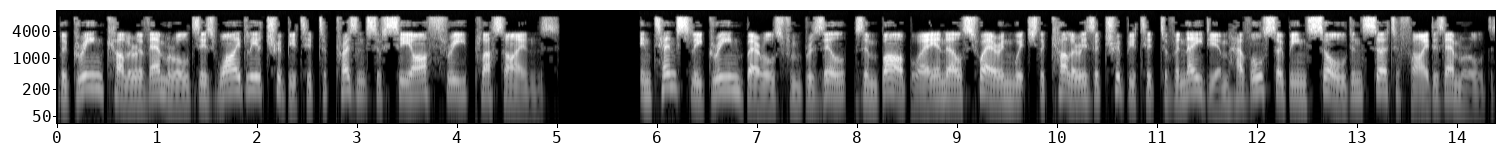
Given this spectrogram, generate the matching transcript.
The green color of emeralds is widely attributed to presence of Cr3 plus ions. Intensely green beryls from Brazil, Zimbabwe and elsewhere in which the color is attributed to vanadium have also been sold and certified as emeralds.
